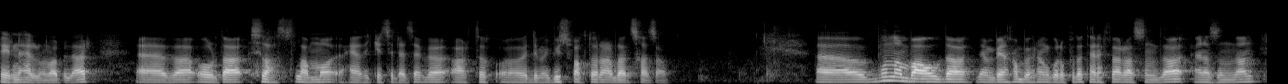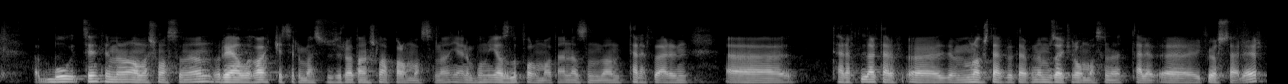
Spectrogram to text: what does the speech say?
xeyrinə həll ola bilər və orada silahsızlanma həyata keçiriləcək və artıq demək güc faktoru aradan çıxacaq. Bununla bağlı da yəni Beynəlxalq Böhran qrupu da tərəflər arasında ən azından bu centlmen anlaşmasının reallığa keçirilməsi üzrə danışıqlar aparılmasını, yəni bunu yazılı formada ən azından tərəflərin tərəflər tərəf münaqişə tərəfləri tərəfindən müzakirə olunmasını tələb göstərir.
